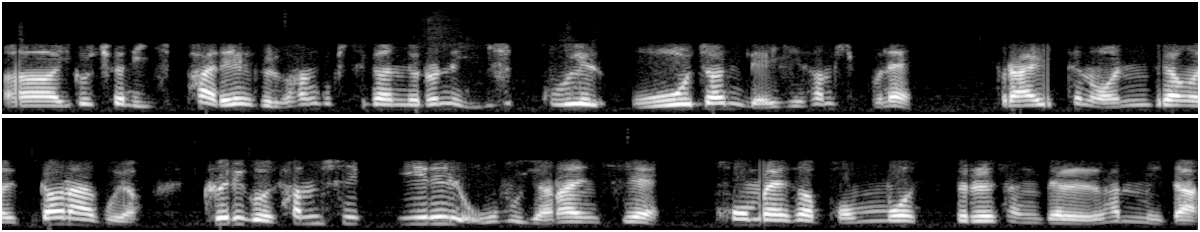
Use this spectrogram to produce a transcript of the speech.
어, 이곳 시간 28일 그리고 한국 시간으로는 29일 오전 4시 30분에 브라이튼 원정을 떠나고요. 그리고 31일 오후 11시에 홈에서 본모스를 상대를 합니다.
